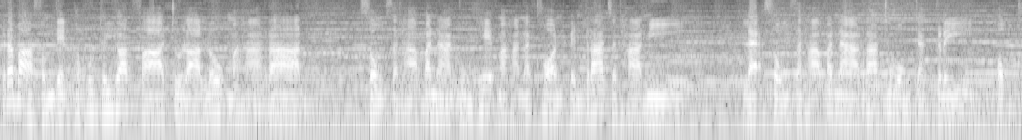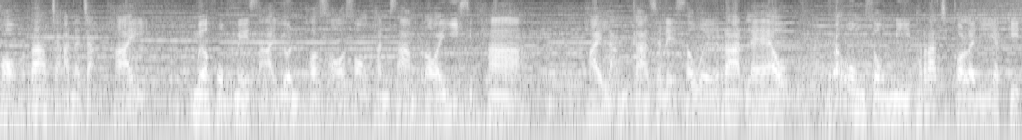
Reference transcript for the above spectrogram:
พระบาทสมเด็จพระพุทธยอดฟ้าจุฬาโลกมหาราช ทรงสถาปนากรุงเทพมหานครเป็นราชธานี และทรงสถาปนาราชวงศ์จักรี ปกครองราชอาณาจักรไทย เมื่อ 6 เมษายน พศ 2325 ภายหลังการเสด็จเสวยราชแล้ว พระองค์ทรงมีพระราชกรณียกิจ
